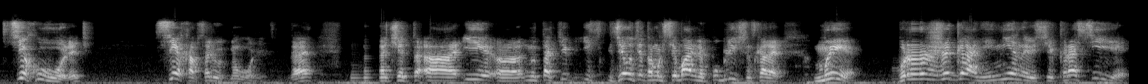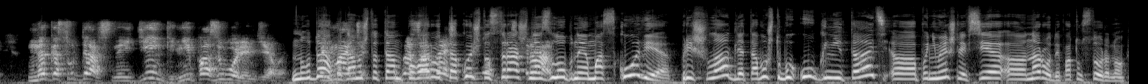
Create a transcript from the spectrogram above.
Всех уволить. Всех абсолютно уволить. Да? Значит, а, и, э, ну, таки, и сделать это максимально публично, сказать, мы в разжигании ненависти к России на государственные деньги не позволим делать. Ну да, Понимаете? потому что там поворот такой, что страшная стран. злобная Московия пришла для того, чтобы угнетать, э, понимаешь ли, все э, народы по ту сторону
